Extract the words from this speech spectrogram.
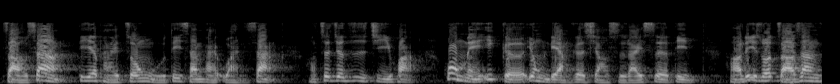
早上，第二排中午，第三排晚上，好，这就日计划，或每一格用两个小时来设定。好，例如说早上，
